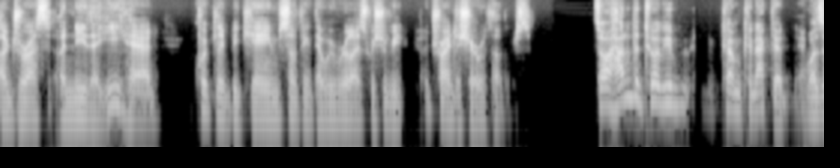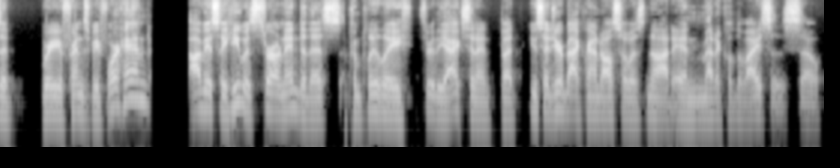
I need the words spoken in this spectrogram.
address a need that he had quickly became something that we realized we should be trying to share with others. So how did the two of you become connected? Was it were you friends beforehand? Obviously, he was thrown into this completely through the accident, but you said your background also was not in medical devices. So,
